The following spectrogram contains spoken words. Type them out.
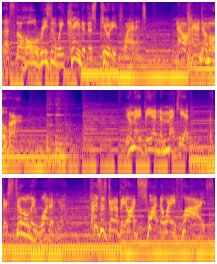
That's the whole reason we came to this puny planet. Now hand them over! You may be a Namekian, but there's still only one of you. This is gonna be like swatting away flies!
